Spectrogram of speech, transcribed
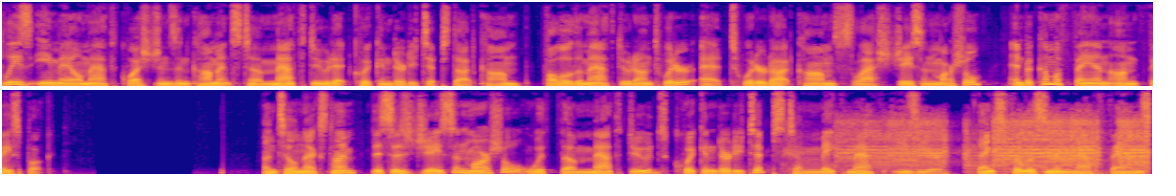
Please email math questions and comments to mathdude at quickanddirtytips.com. Follow the Math Dude on Twitter at twitter.com slash Jason Marshall, and become a fan on Facebook. Until next time, this is Jason Marshall with the Math Dudes quick and dirty tips to make math easier. Thanks for listening, math fans.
